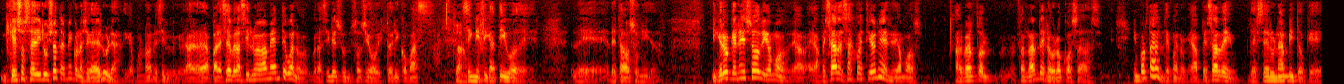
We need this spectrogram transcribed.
Y que eso se diluyó también con la llegada de Lula, digamos, ¿no? Es decir, al aparecer Brasil nuevamente, bueno, Brasil es un socio histórico más Claro. significativo de, de- de Estados Unidos. Y creo que en eso, digamos, a, a pesar de esas cuestiones, digamos, Alberto Fernández logró cosas importantes. Bueno, a pesar de, de ser un ámbito que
